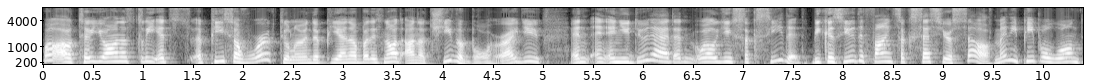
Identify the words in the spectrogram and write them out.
well, I'll tell you honestly, it's a piece of work to learn the piano, but it's not unachievable, right? You and, and, and you do that and well you succeeded because you define success yourself. Many people want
